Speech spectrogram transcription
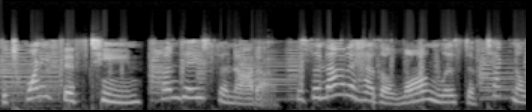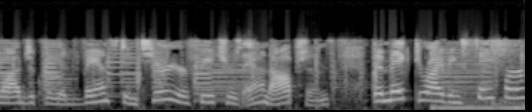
The 2015 Hyundai Sonata. The Sonata has a long list of technologically advanced interior features and options that make driving safer,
